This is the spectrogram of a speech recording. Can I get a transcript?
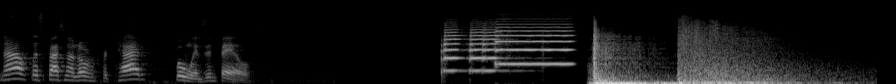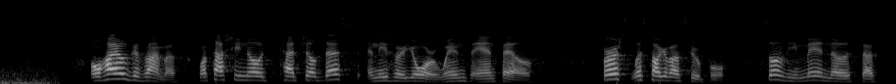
Now, let's pass it on over for Tad for wins and fails. Ohio gozaimasu. Watashi no Tachel des, and these are your wins and fails. First, let's talk about Super Bowl. Some of you may have noticed that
